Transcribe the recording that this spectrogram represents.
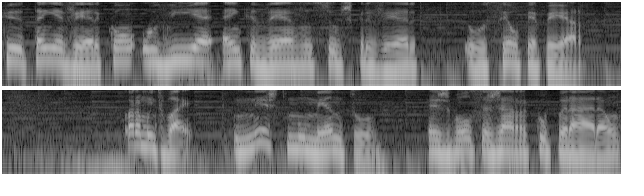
que tem a ver com o dia em que deve subscrever o seu PPR. Ora, muito bem, neste momento as bolsas já recuperaram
